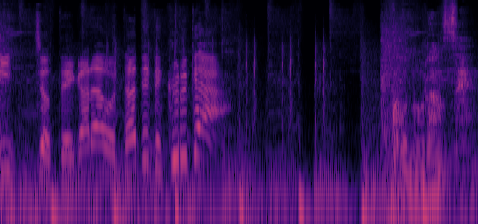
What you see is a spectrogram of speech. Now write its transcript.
一丁手柄を立ててくるか。この乱世。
